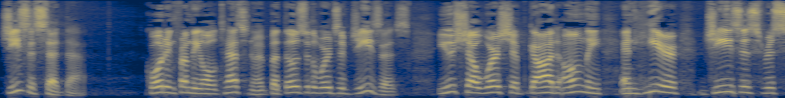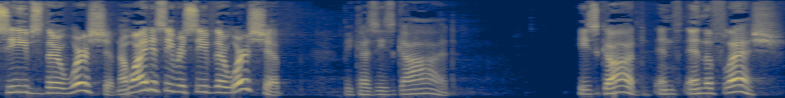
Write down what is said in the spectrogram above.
Jesus said that quoting from the Old Testament, but those are the words of Jesus. You shall worship God only. And here, Jesus receives their worship. Now, why does he receive their worship? Because he's God. He's God in, in the flesh.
